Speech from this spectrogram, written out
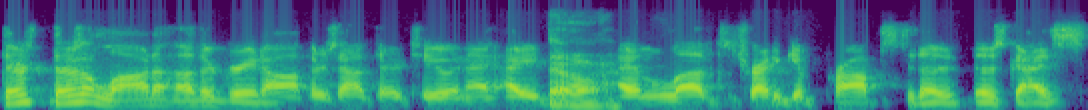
there's there's a lot of other great authors out there too, and I I, I love to try to give props to those, those guys.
